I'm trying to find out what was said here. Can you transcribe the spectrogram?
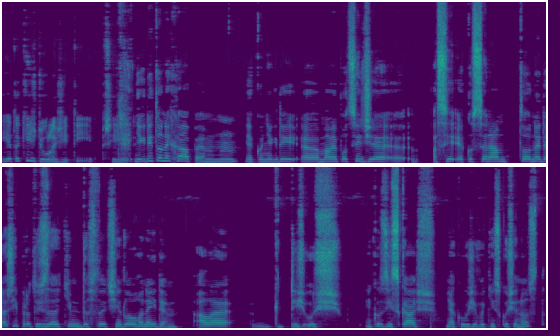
je totiž důležitý při... Někdy to nechápem. Mm-hmm. Jako někdy uh, máme pocit, že uh, asi jako se nám to nedaří, protože zatím dostatečně dlouho nejdem. Ale když už jako získáš nějakou životní zkušenost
